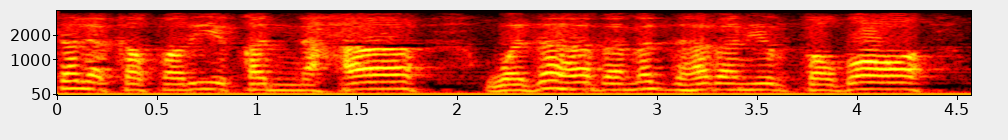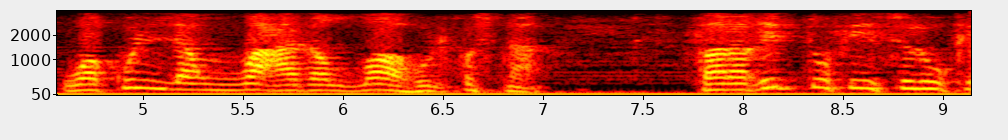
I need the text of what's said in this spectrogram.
سلك طريقا نحاه وذهب مذهبا ارتضاه وكلا وعد الله الحسنى. فرغبت في سلوك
